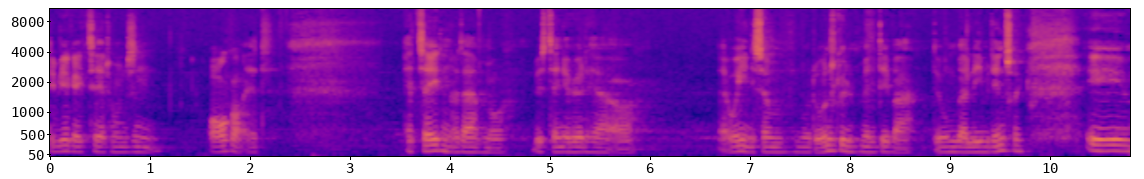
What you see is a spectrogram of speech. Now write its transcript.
det virker ikke til, at hun sådan orker at, at tage den, og der må, hvis Tanja hører det her og er uenig, så må du undskylde, men det var, det var umiddelbart lige mit indtryk. Øh,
